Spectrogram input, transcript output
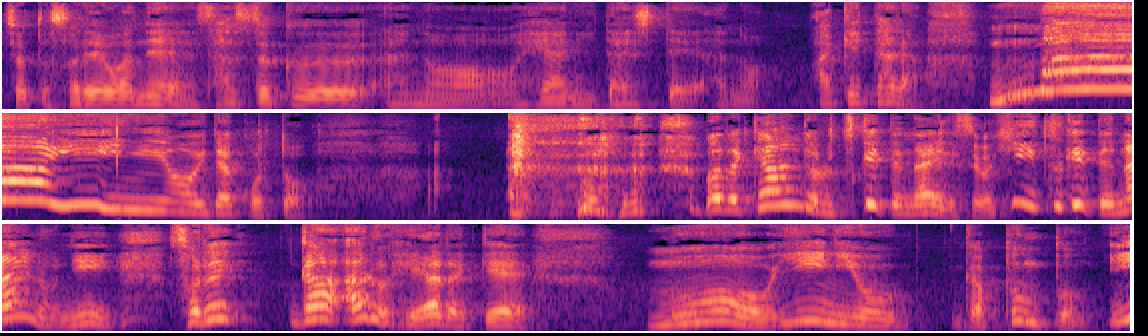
ちょっとそれはね早速あの部屋に出してあの開けたらまあいい匂いだこと。まだキャンドルつけてないですよ火つけてないのにそれがある部屋だけもういい匂いがプンプンいい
